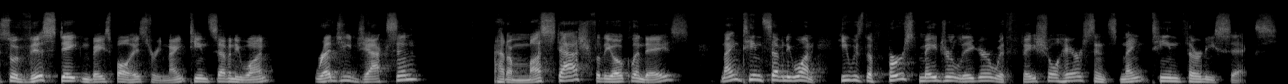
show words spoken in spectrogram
so this date in baseball history, 1971, Reggie Jackson had a mustache for the Oakland A's. 1971. He was the first major leaguer with facial hair since 1936.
